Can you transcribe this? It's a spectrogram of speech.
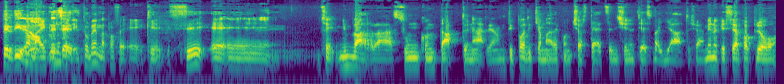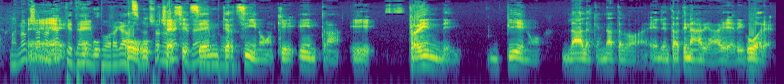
per dire, no, comunque senso... il problema, prof, è che se è, cioè, il VAR su un contatto in aria non ti può richiamare con certezza dicendo ti hai sbagliato, cioè, a meno che sia proprio... Ma non c'hanno eh, neanche tempo, o, ragazzi. O, cioè, se, se, è un terzino che entra e prende in pieno l'ala che è andata ed è entrata in area è rigore.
